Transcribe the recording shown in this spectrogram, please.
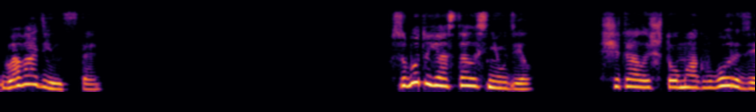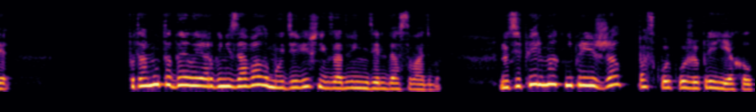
Глава одиннадцатая. В субботу я осталась неудел. Считалось, что маг в городе, потому-то Дэлла и организовала мой девишник за две недели до свадьбы. Но теперь маг не приезжал, поскольку уже приехал.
